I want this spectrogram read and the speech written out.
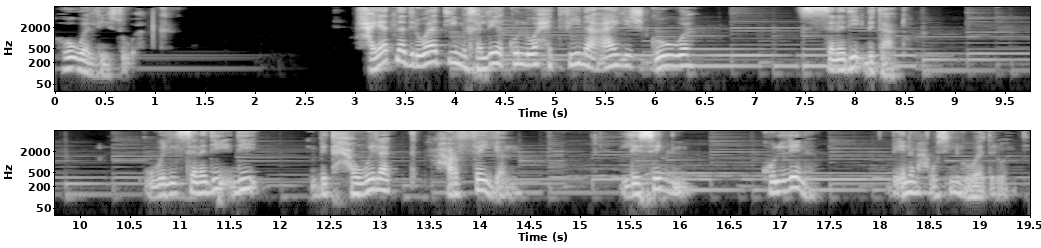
هو اللي يسوقك. حياتنا دلوقتي مخلية كل واحد فينا عايش جوه الصناديق بتاعته. والصناديق دي بتحولك حرفيا لسجن كلنا بقينا محبوسين جواه دلوقتي.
